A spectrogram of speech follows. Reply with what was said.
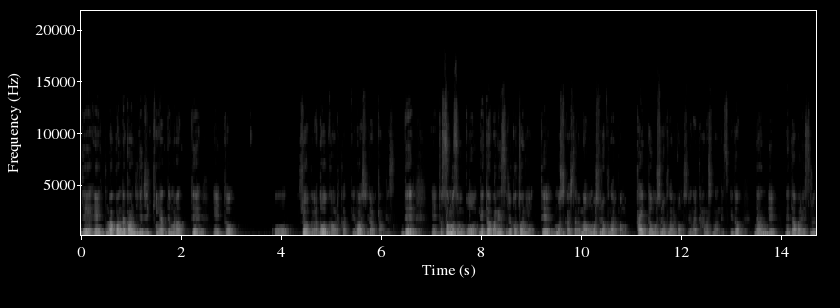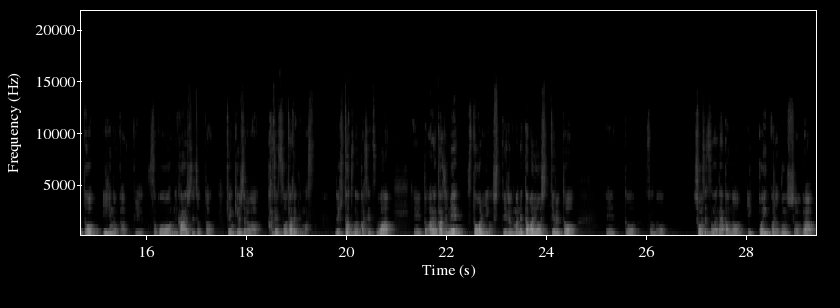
で、えーとまあ、こんな感じで実験やってもらって、えー、とこう評価がどう変わるかっていうのを調べたんです。で、えー、とそもそもこうネタバレすることによってもしかしたらまあ面白くなるかもかえって面白くなるかもしれないって話なんですけどなんでネタバレするといいのかっていうそこに関してちょっと研究者らは仮説を立ててます。で一つの仮説は、えー、とあらかじめストーリーを知ってる、まあ、ネタバレを知ってると,、えー、とその小説の中の一個一個の文章が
